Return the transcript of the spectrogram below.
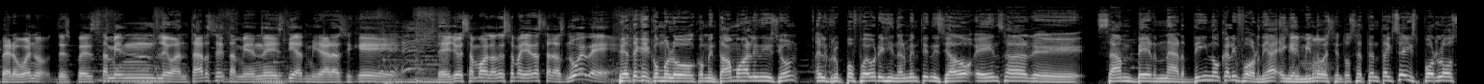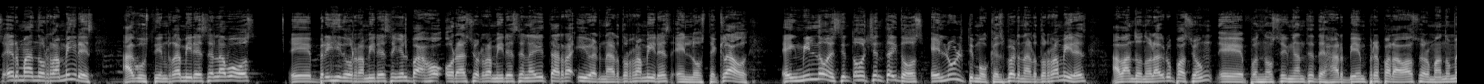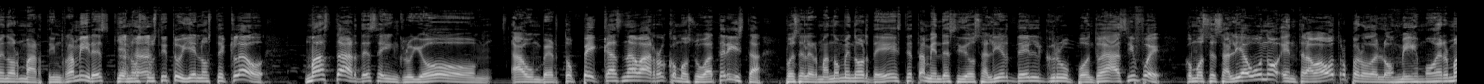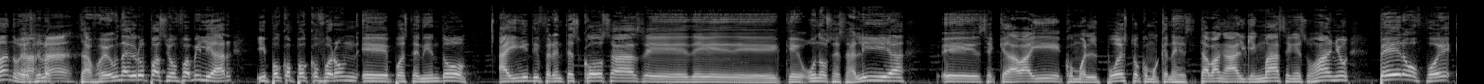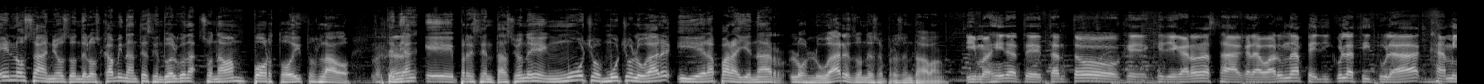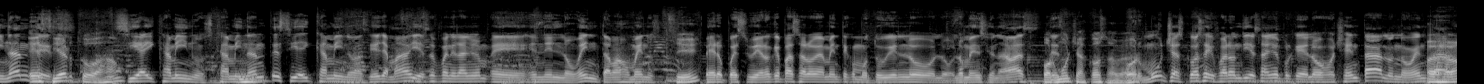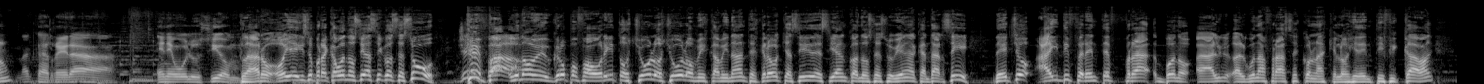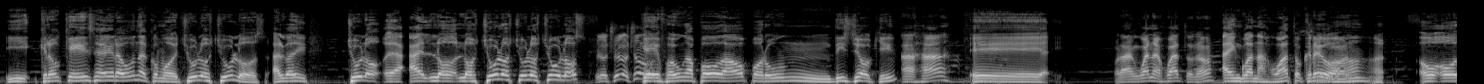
Pero bueno, después también levantarse también es de admirar. Así que de ello estamos hablando esta mañana hasta las 9. Fíjate que como lo comentábamos al inicio, el grupo fue originalmente iniciado en San Bernardino, California, en el 1976 por los hermanos Ramírez. Agustín Ramírez en la voz, eh, Brígido Ramírez en el bajo, Horacio Ramírez en la guitarra y Bernardo Ramírez en los teclados. En 1982, el último, que es Bernardo Ramírez, abandonó la agrupación, eh, pues no sin antes dejar bien preparado a su hermano menor Martín Ramírez, quien lo sustituye en los teclados. Más tarde se incluyó mm, a Humberto Pecas Navarro como su baterista, pues el hermano menor de este también decidió salir del grupo. Entonces así fue, como se salía uno, entraba otro, pero de los mismos hermanos. o sea, fue una agrupación familiar y poco a poco fueron eh, pues teniendo ahí diferentes cosas eh, de, que uno se salía, eh, se quedaba ahí como el puesto, como que necesitaban a alguien más en esos años, pero fue en los años donde los caminantes, sin duda alguna, sonaban por toditos lados. Tenían eh, presentaciones en muchos, muchos lugares y era para llenar los lugares donde se presentaban. Imagínate, tanto que, llegaron hasta grabar una película titulada Caminantes. Es cierto, ajá. Sí hay caminos, Caminantes sí hay caminos, así se llamaba, y eso fue en el año, eh, en el 90 más o menos. Sí. Pero pues tuvieron que pasar, obviamente, como tú bien lo, lo, mencionabas. Por muchas cosas, ¿verdad? Por muchas cosas, y fueron 10 años, porque de los 80 a los 90 una carrera en evolución. Claro. Oye, dice por acá, buenos días, hijos de su. Uno de mis grupos favoritos, chulos, chulos, mis caminantes. Creo que así decían cuando se subían a cantar. Sí, de hecho, hay diferentes, frases, bueno, algunas frases con las que los identificaban. Y creo que esa era una como chulos, chulos, algo así. Chulo, eh, los chulos, chulos, chulos. Que fue un apodo dado por un disc jockey. Ajá. Eh, por en Guanajuato, ¿no? En Guanajuato, creo. O,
